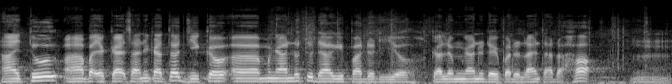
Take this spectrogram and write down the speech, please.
Ha itu ha Pak Yakat saat ni kata jika uh, mengandung tu daripada dia. Kalau mengandung daripada lain tak ada hak. Hmm.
